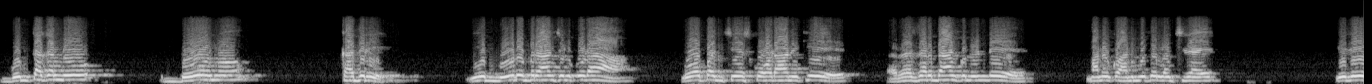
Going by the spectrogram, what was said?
గుంతకల్లు డోను కదిరి ఈ మూడు బ్రాంచులు కూడా ఓపెన్ చేసుకోవడానికి రిజర్వ్ బ్యాంకు నుండి మనకు అనుమతులు వచ్చినాయి. ఇది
